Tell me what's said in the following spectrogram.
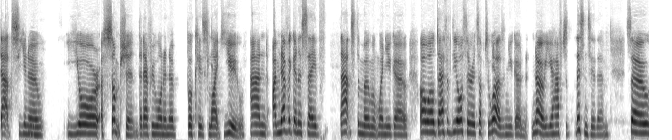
that's you know mm. your assumption that everyone in a book is like you and i'm never going to say that's the moment when you go oh well death of the author it's up to us and you go no you have to listen to them so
